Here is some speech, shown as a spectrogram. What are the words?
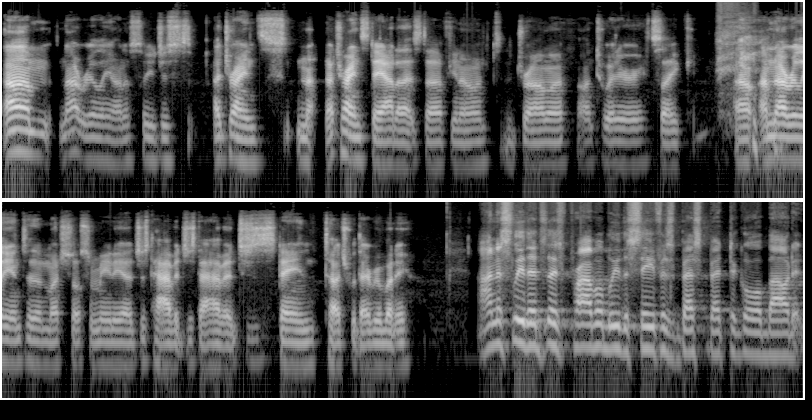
Um, not really, honestly. Just I try and not, I try and stay out of that stuff, you know, the drama on Twitter. It's like I'm not really into much social media. Just have it, just to have it, just stay in touch with everybody. Honestly, that's that's probably the safest, best bet to go about it.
